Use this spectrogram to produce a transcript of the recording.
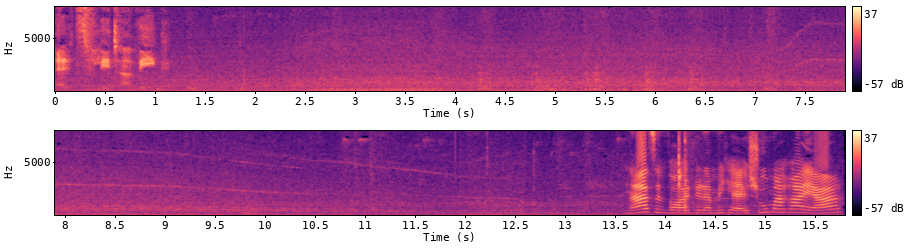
Elsfleter Weg. Na, sind wir heute wieder Michael Schumacher, ja?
